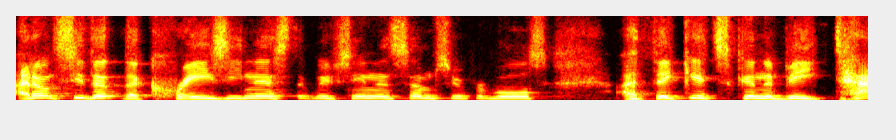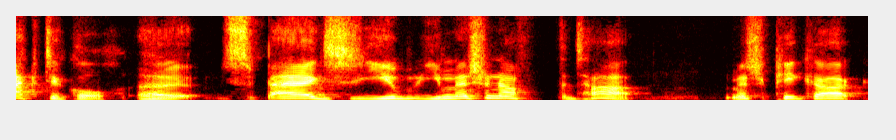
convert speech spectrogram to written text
I don't see the the craziness that we've seen in some Super Bowls. I think it's going to be tactical. Uh, Spags, you you mentioned off the top, Mr. Peacock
